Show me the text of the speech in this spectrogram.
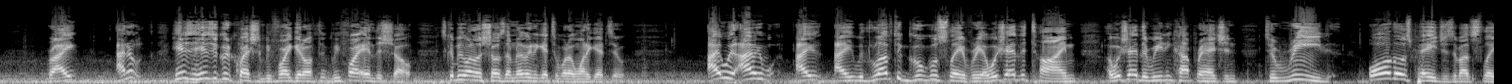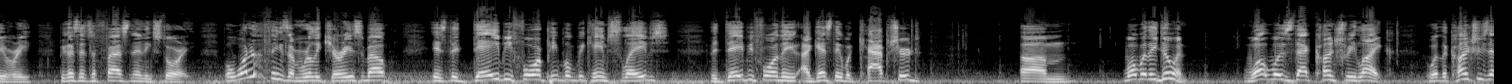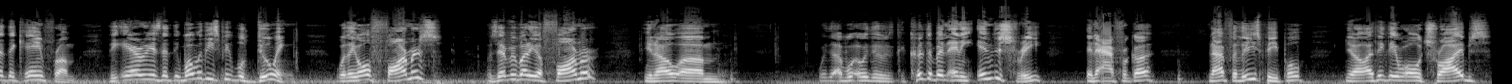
right? I don't. Here's here's a good question before I get off. The, before I end the show, it's gonna be one of those shows I'm never gonna get to what I want to get to. I would, I, I, I would love to Google slavery. I wish I had the time. I wish I had the reading comprehension to read all those pages about slavery because it's a fascinating story. But one of the things I'm really curious about is the day before people became slaves, the day before they, I guess they were captured. Um, what were they doing? What was that country like? What the countries that they came from, the areas that they, what were these people doing? Were they all farmers? Was everybody a farmer? You know, um, could have been any industry in Africa, not for these people. You know, I think they were all tribes.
